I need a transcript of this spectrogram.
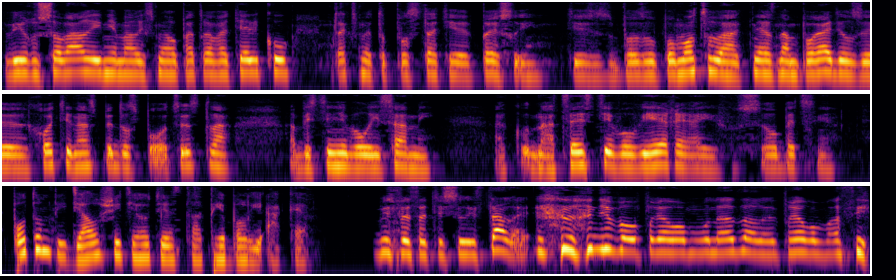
vyrušovali, nemali sme opatrovateľku, tak sme to v podstate prešli tiež s Božou pomocou a kniaz nám poradil, že choďte naspäť do spoločenstva, aby ste neboli sami. Ako na ceste vo viere aj všeobecne. Potom tie ďalšie tehotenstva, tie boli aké? My sme sa tešili stále. Nebol prelom u nás, ale prelom asi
